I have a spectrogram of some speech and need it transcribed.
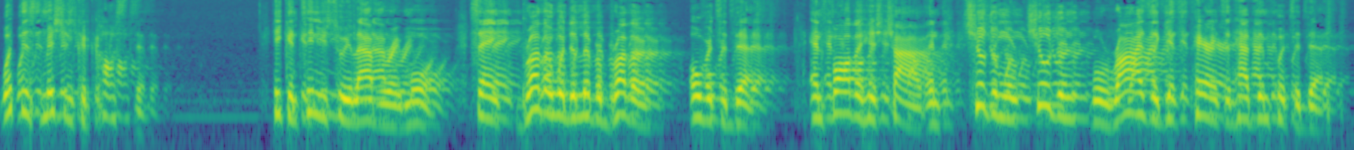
what this mission could cost them. He continues to elaborate more, saying, Brother will deliver brother over to death, and father his child, and children will, children will rise against parents and have them put to death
